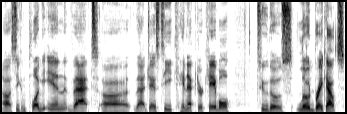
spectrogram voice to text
Uh, so you can plug in that, uh, that JST connector cable to those load breakouts.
